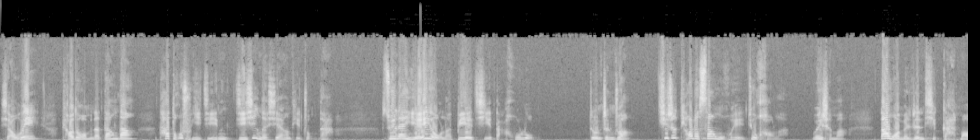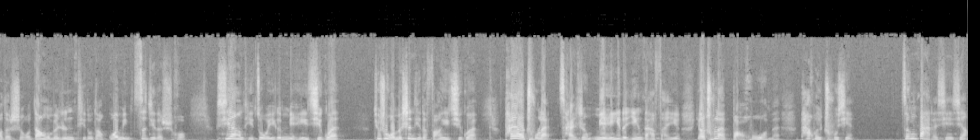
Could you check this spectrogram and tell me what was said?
小薇调的我们的当当，它都属于急急性的腺样体肿大，虽然也有了憋气、打呼噜这种症状。其实调了三五回就好了。为什么？当我们人体感冒的时候，当我们人体受到过敏刺激的时候，腺样体作为一个免疫器官，就是我们身体的防御器官，它要出来产生免疫的应答反应，要出来保护我们，它会出现增大的现象。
